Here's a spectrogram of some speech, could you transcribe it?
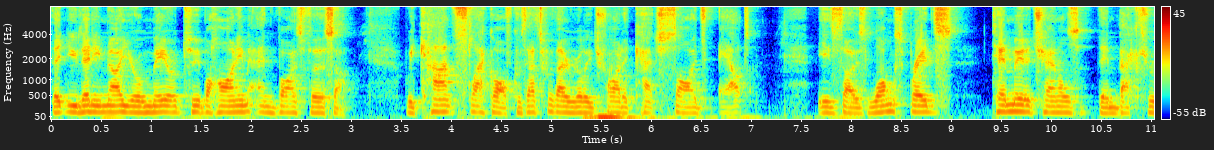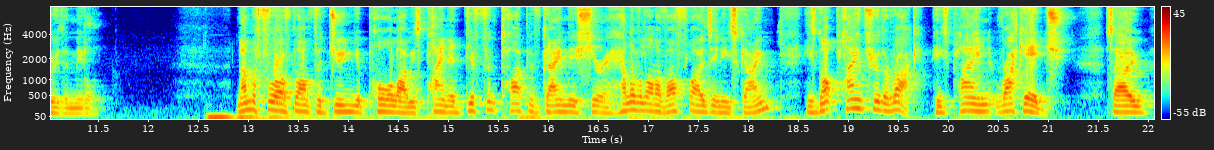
that you let him know you're a metre or two behind him and vice versa. We can't slack off because that's where they really try to catch sides out is those long spreads, 10 metre channels, then back through the middle. Number four, I've gone for Junior Paulo. He's playing a different type of game this year, a hell of a lot of offloads in his game. He's not playing through the ruck. He's playing ruck edge. So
